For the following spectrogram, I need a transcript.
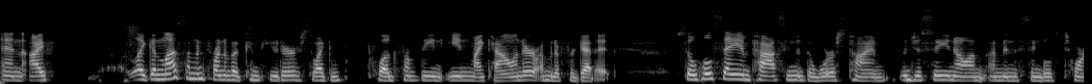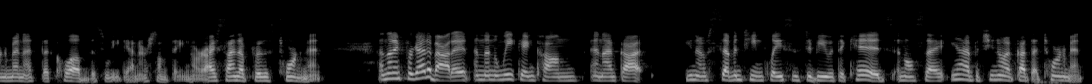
And I, like, unless I'm in front of a computer so I can plug something in my calendar, I'm going to forget it. So he'll say in passing at the worst time, just so you know, I'm, I'm in the singles tournament at the club this weekend or something, or I signed up for this tournament. And then I forget about it. And then the weekend comes and I've got, you know, 17 places to be with the kids. And I'll say, yeah, but you know, I've got that tournament.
